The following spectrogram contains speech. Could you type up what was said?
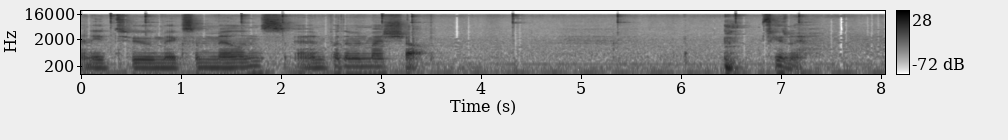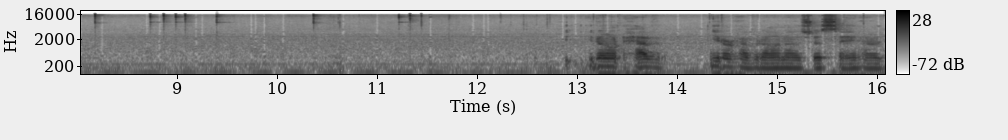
I need to make some melons and put them in my shop. Excuse me. You don't have you don't have it on. I was just saying how to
